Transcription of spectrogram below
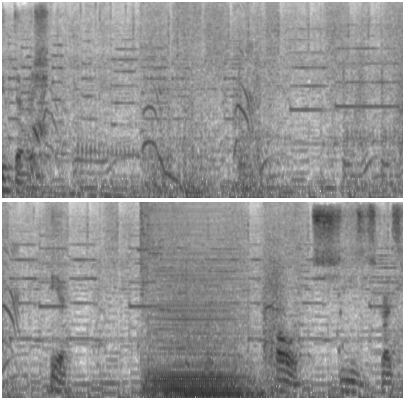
Wave dash. Here. Oh, Jesus Christ.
